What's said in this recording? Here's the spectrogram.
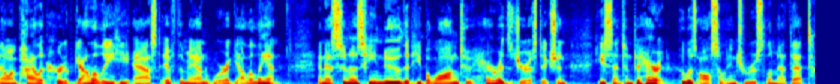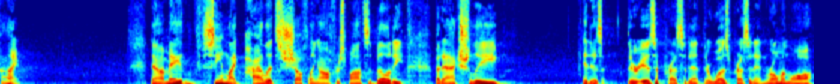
Now, when Pilate heard of Galilee, he asked if the man were a Galilean. And as soon as he knew that he belonged to Herod's jurisdiction, he sent him to Herod, who was also in Jerusalem at that time. Now, it may seem like Pilate's shuffling off responsibility, but actually, it isn't. There is a precedent, there was precedent in Roman law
